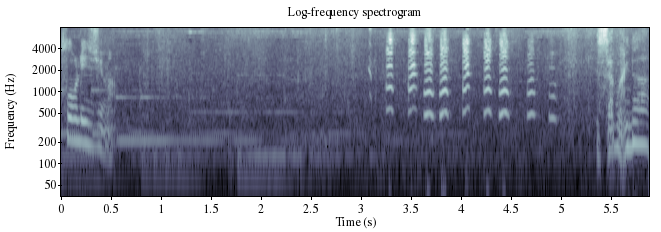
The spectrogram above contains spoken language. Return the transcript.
pour les humains. Sabrina,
